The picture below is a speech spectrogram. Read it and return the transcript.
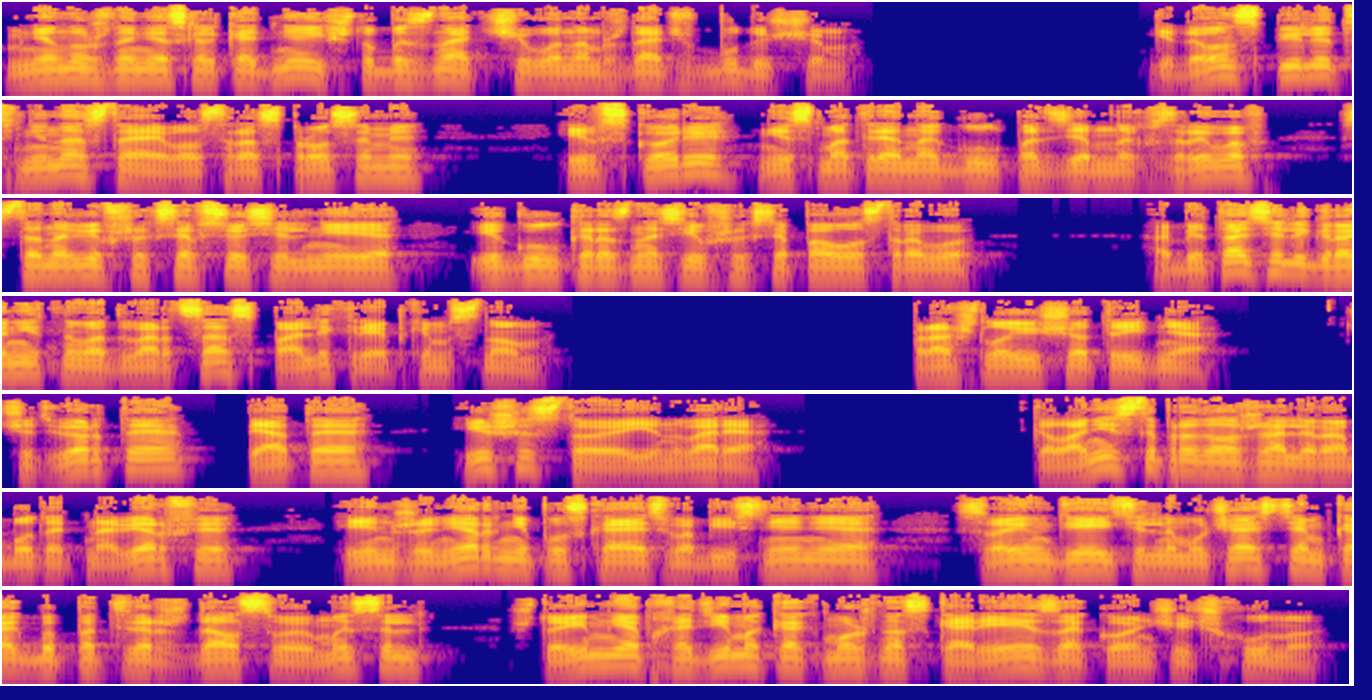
Мне нужно несколько дней, чтобы знать, чего нам ждать в будущем». Гидеон Спилет не настаивал с расспросами, и вскоре, несмотря на гул подземных взрывов, становившихся все сильнее и гулко разносившихся по острову, обитатели гранитного дворца спали крепким сном. Прошло еще три дня. 4, 5 и 6 января. Колонисты продолжали работать на верфи, и инженер, не пускаясь в объяснение, своим деятельным участием как бы подтверждал свою мысль, что им необходимо как можно скорее закончить шхуну.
